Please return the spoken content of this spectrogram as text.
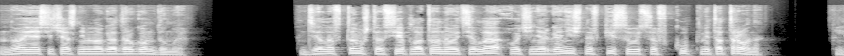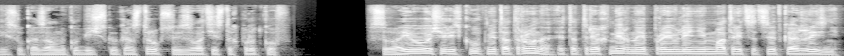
Но я сейчас немного о другом думаю. Дело в том, что все платоновые тела очень органично вписываются в куб Метатрона. Лис указал на кубическую конструкцию из золотистых прутков. В свою очередь, куб Метатрона — это трехмерное проявление матрицы цветка жизни.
